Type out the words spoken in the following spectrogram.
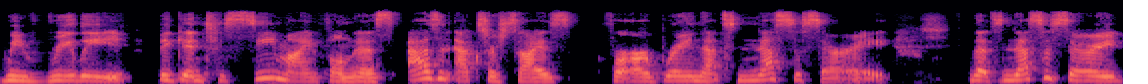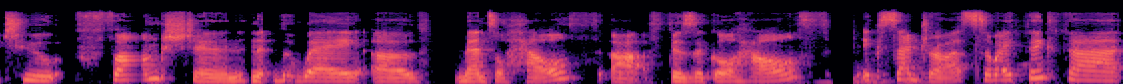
we really begin to see mindfulness as an exercise for our brain that's necessary that's necessary to function the way of mental health uh, physical health etc so i think that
